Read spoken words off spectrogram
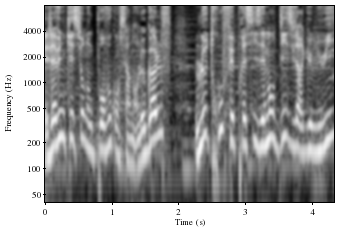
Et j'avais une question donc pour vous concernant le golf. Le trou fait précisément 10,8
